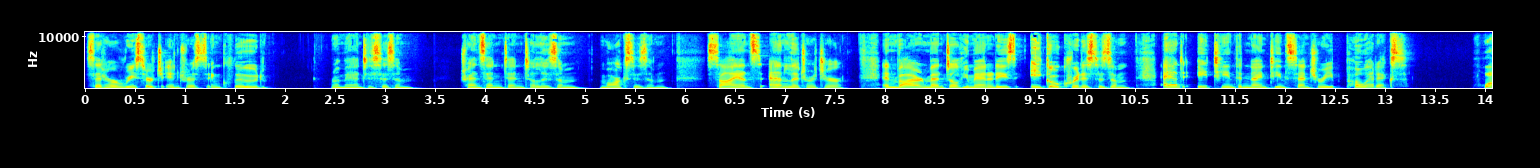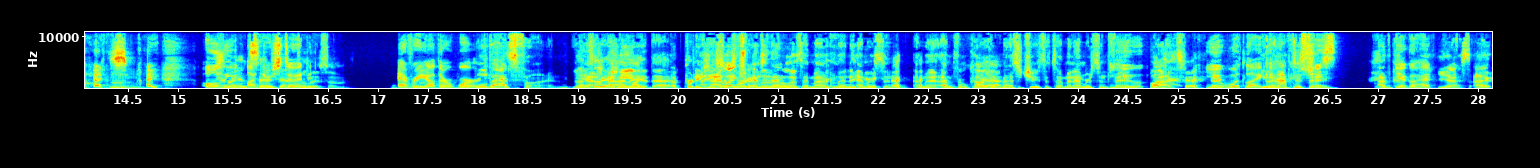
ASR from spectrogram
said her research interests include romanticism, transcendentalism, Marxism, science and literature, environmental humanities, eco criticism, and 18th and 19th century poetics. What? Hmm. I only understood Transcendentalism. every hmm. other word. Well, that's fine. That's yeah, actually I mean, like that. A pretty I decent like transcendentalism. I'm an Emerson. I'm, a, I'm from Concord, Yeah. Massachusetts. I'm an Emerson fan. You- but you would like you it have to say, she's- I've, Yeah, go ahead. Yes, I,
